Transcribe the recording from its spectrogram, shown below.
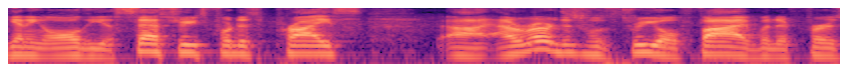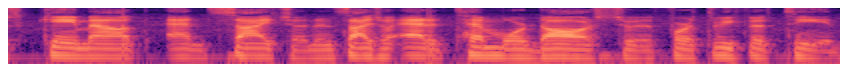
getting all the accessories for this price. Uh, I remember this was 305 when it first came out at Sideshow, and then Sideshow added 10 more dollars to it for 315.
